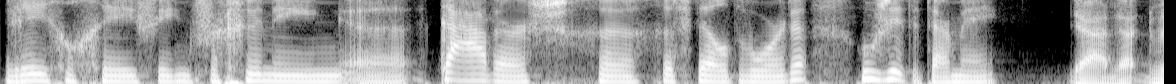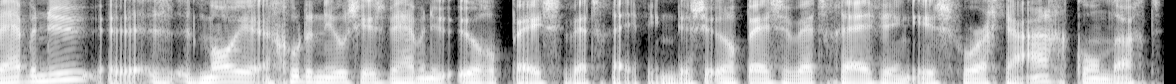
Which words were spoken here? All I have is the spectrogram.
regelgeving, vergunning, uh, kaders ge gesteld worden. Hoe zit het daarmee? Ja, we hebben nu, het mooie en goede nieuws is, we hebben nu Europese wetgeving. Dus de Europese wetgeving is vorig jaar aangekondigd.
